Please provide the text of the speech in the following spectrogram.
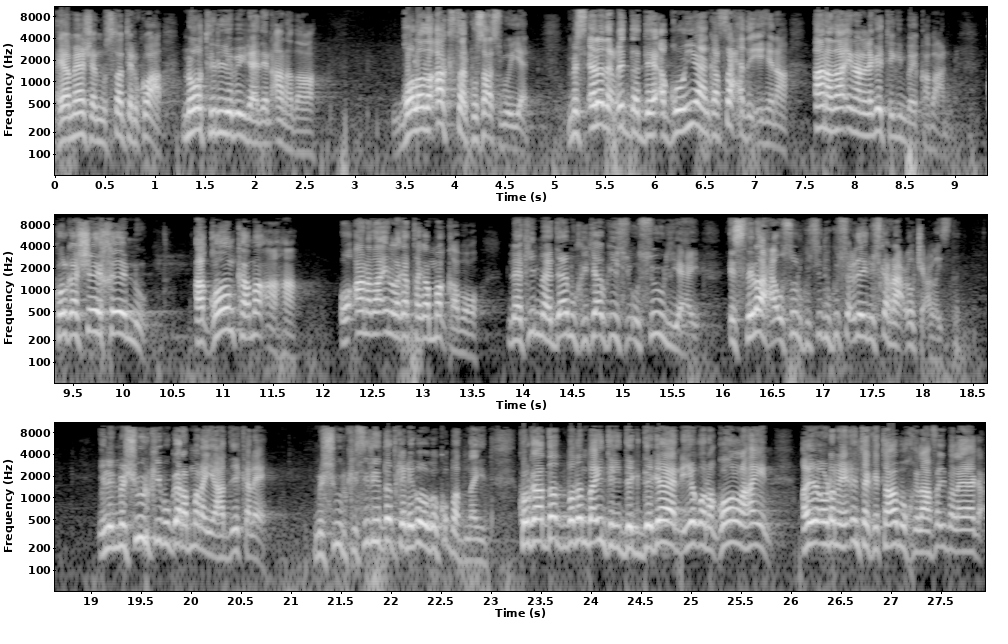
Ayaa meeshan mustatir ku ah. Noo bay yidhahdeen anada. Qolada agarku saas weeyaan mas'alada cidda dee aqoon-yahanka saxda ihina anadaa inaan laga tegin bay qabaan. Kolkaa sheekeenu aqoon kama aha oo anadaa in laga taga ma qabo laakiin maadaamu kitaabkiisu usuul yahay isilaaxa usuulku siduu ku socday inu iska raaco jeclaysta ilan mashhuurkiibuu garab maraya haddii kale. Mashhuurkii sidii dadka dhegahooga ku badnayd. Kolkaa dad badan baa intay degdegaan iyagoon aqoon lahayn ayay odhanayaan inta kitaabu khilaafay bal eega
